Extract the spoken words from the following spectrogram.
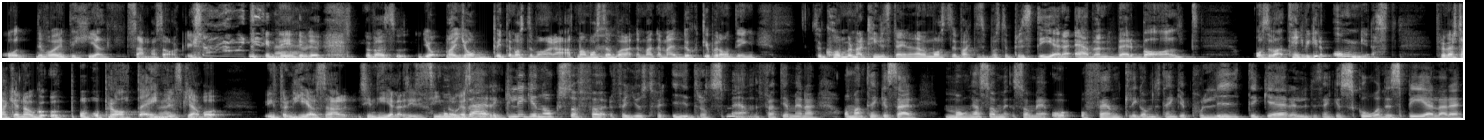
Och det var ju inte helt samma sak. Liksom. det, det, det, blev, det var så, vad jobbigt det måste vara. Att man måste vara när, man, när man är duktig på någonting så kommer de här tillställningarna man måste, faktiskt måste prestera även verbalt. Och så bara, tänk vilken ångest för de här stackarna att gå upp och, och prata engelska. Och, inför en hel, så här, sin, hela, sin Och organisation. verkligen också för, för just för idrottsmän. För att jag menar, om man tänker så här, många som, som är offentliga, om du tänker politiker eller du tänker skådespelare,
